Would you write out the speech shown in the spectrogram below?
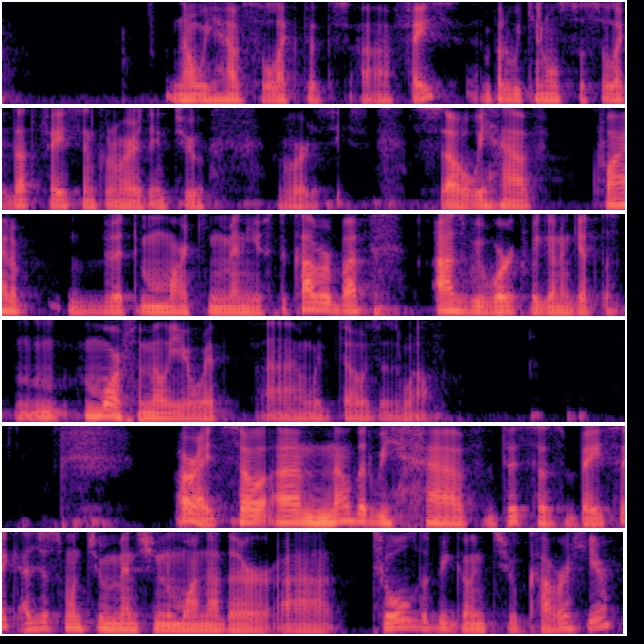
now we have selected uh, face, but we can also select that face and convert it into vertices. So we have quite a bit marking menus to cover, but as we work, we're going to get more familiar with, uh, with those as well. All right, so uh, now that we have this as basic, I just want to mention one other uh, tool that we're going to cover here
